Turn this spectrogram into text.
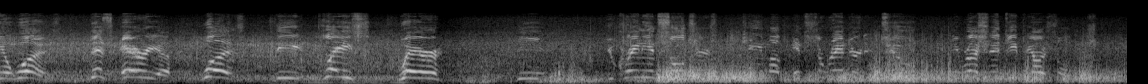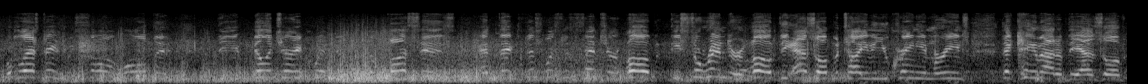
area was. This area was the place where the Ukrainian soldiers came up and surrendered to the Russian and DPR soldiers. Over the last days, we saw all the, the military equipment, the buses, and things. This was the center of the surrender of the Azov Battalion the Ukrainian Marines that came out of the Azov,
